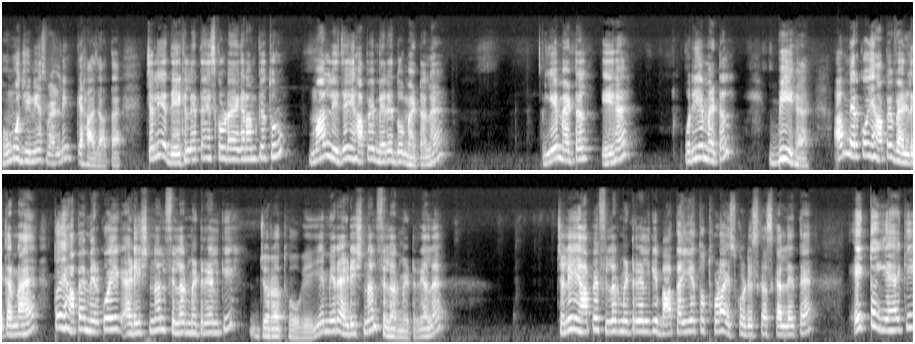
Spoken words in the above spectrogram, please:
होमोजीनियस वेल्डिंग कहा जाता है। चलिए देख लेते हैं इसको डायग्राम के थ्रू। मान लीजिए यहाँ पे मेरे दो मेटल हैं। ये मेटल ए है और ये मेटल बी है। अब मेरे को यहाँ पे वेल्ड करना है तो यहाँ पे मेरे को एक एडिशनल फिलर मटेरियल की ज़रूरत होगी। ये मेरा एडिशनल फिलर मटेरियल है। चलिए यहाँ पे फिलर मटेरियल की बात आई है तो थोड़ा इसको डिस्कस कर लेते हैं। एक तो ये है कि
